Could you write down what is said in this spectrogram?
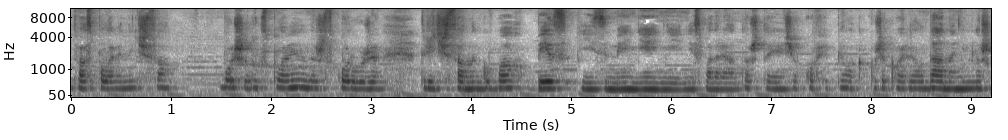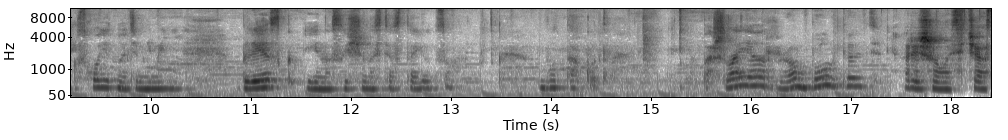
два с половиной часа. Больше двух с половиной, даже скоро уже три часа на губах без изменений. Несмотря на то, что я еще кофе пила, как уже говорила. Да, она немножко сходит, но тем не менее блеск и насыщенность остаются. Вот так вот. Пошла я работать. Решила сейчас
